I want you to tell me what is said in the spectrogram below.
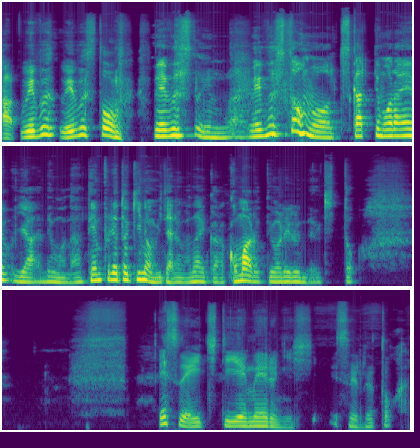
あ、ウェブ、 WebStorm。WebStorm、WebStorm を使ってもらえ、いや、でもな、テンプレート機能みたいなのがないから困るって言われるんだよ、きっと。SHTML にしするとか。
